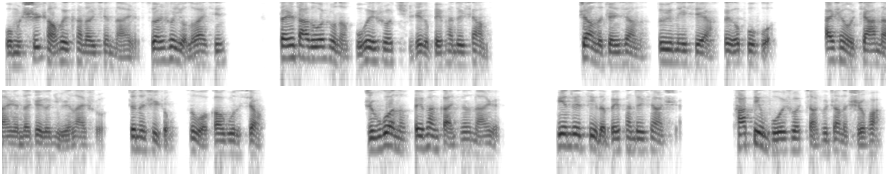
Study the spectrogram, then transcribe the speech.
我们时常会看到一些男人，虽然说有了外心，但是大多数呢不会说娶这个背叛对象的。这样的真相呢，对于那些啊飞蛾扑火、爱上有家男人的这个女人来说，真的是一种自我高估的笑话。只不过呢，背叛感情的男人，面对自己的背叛对象时，他并不会说讲出这样的实话。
